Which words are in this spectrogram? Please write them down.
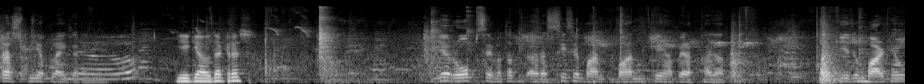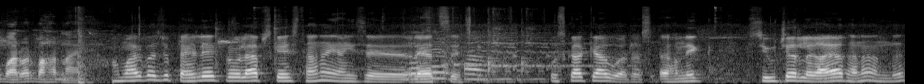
ट्रस्ट भी अप्लाई करेंगे। ये क्या होता है ट्रस ये रोप से मतलब रस्सी से बाँध बाँध के यहाँ पे रखा जाता है। ताकि ये जो पार्ट है वो बार बार बाहर ना आए। हमारे पास जो पहले एक प्रोलैप्स केस था ना यहीं से रैत से उसका क्या हुआ था? हमने एक फ्यूचर लगाया था ना अंदर।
